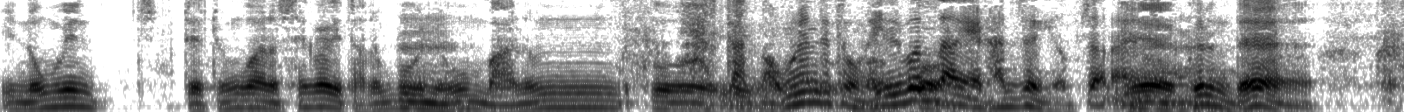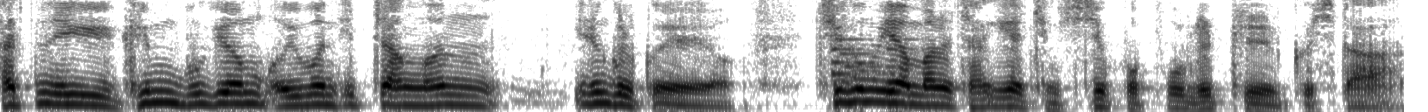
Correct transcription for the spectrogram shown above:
이 노무현 대통령과는 생각이 다른 부분이 너무 많은 그 일단 이- 노무현 대통령 어, 일본 당에 간 적이 없잖아요. 예, 그런데 하여튼 이 김부겸 의원 입장은 이런 걸 거예요. 지금이야말로 자기가 정치적 보폭을 넓힐 것이다.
